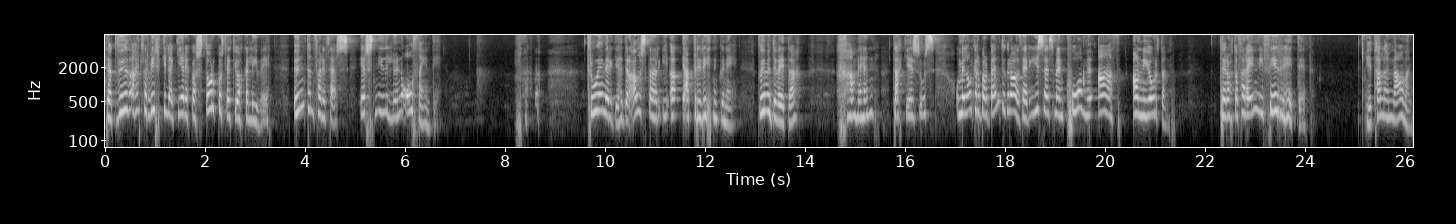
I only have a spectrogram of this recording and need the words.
þegar Guð ætlar virkilega að gera eitthvað stórkoslegt í okkar lífi, undanfarið þess er sníðlun óþægindi. Trúið mér ekki, þetta er allstar í allri rítningunni. Guð myndi veita, Amen, takk Jésús. Og mér langar að bara benda ykkur á það þegar Ísæðismenn komu að áni Jórdan. Þeir átt að fara inn í fyrirheitið. Ég talaði um það áðan.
